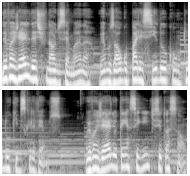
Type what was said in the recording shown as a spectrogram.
No Evangelho deste final de semana, vemos algo parecido com tudo o que descrevemos. O Evangelho tem a seguinte situação:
